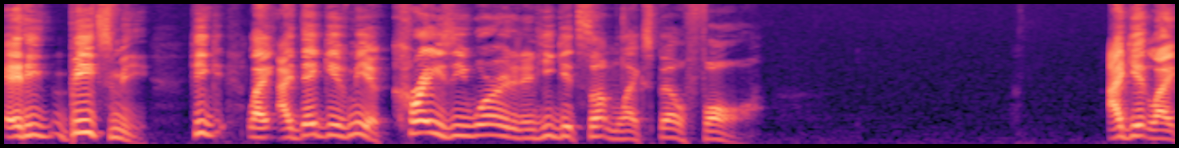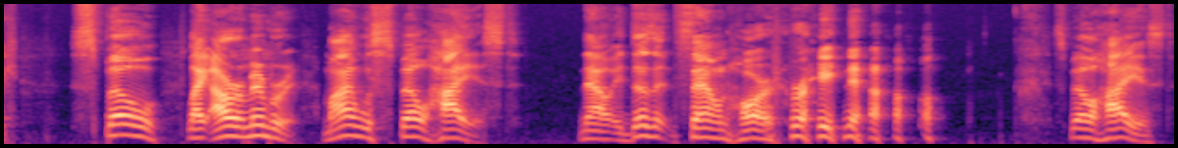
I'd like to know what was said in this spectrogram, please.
and he beats me. He like I they give me a crazy word and then he gets something like spell fall. I get like spell like I remember it. Mine was spell highest. Now it doesn't sound hard right now. spell highest.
